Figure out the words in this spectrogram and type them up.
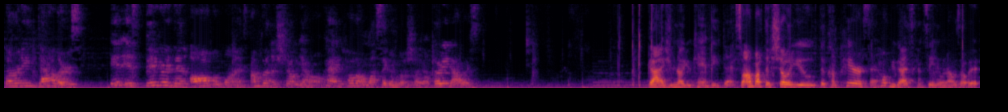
$30. It is bigger than all the ones. I'm gonna show y'all, okay? Hold on one second, I'm gonna show y'all. $30. Guys, you know you can't beat that. So I'm about to show you the comparison. Hope you guys can see me when I was over there.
